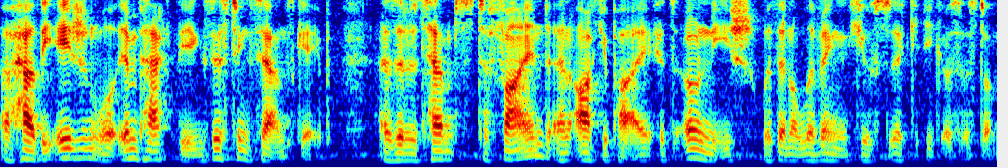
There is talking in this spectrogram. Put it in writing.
of how the agent will impact the existing soundscape as it attempts to find and occupy its own niche within a living acoustic ecosystem.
